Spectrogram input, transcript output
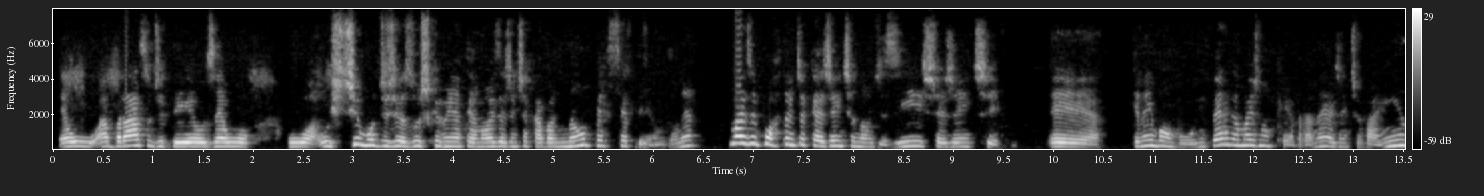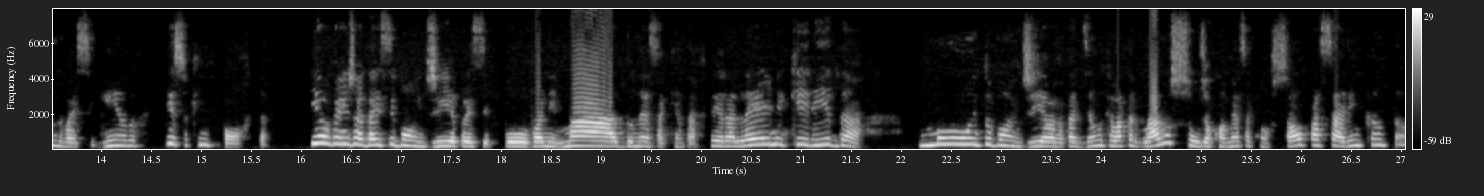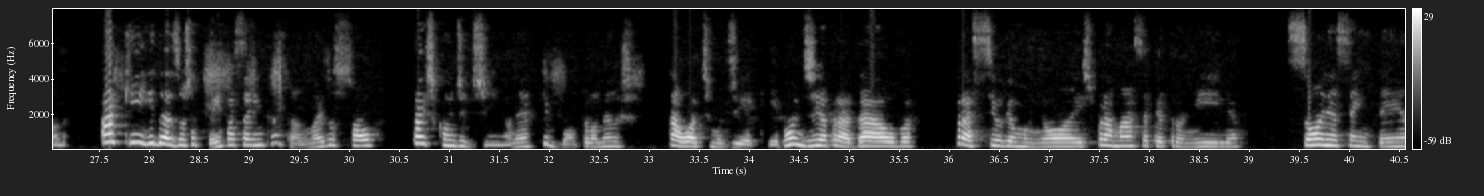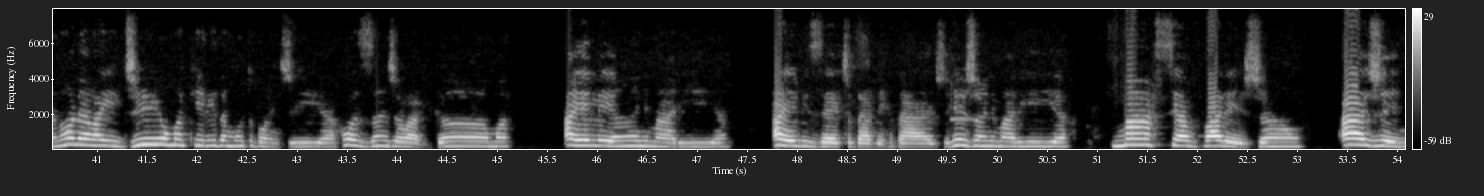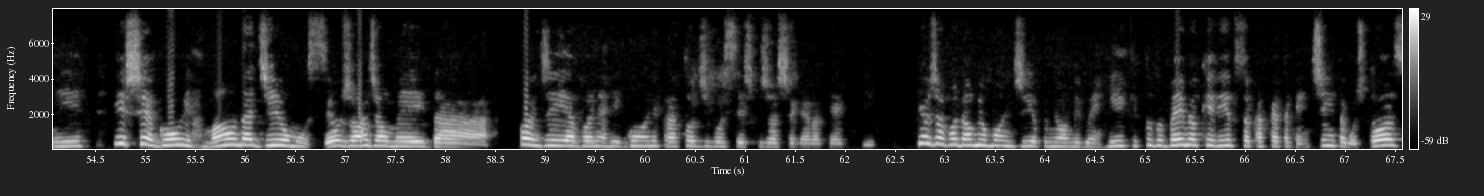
é o abraço de Deus, é o, o, o estímulo de Jesus que vem até nós e a gente acaba não percebendo, né? Mas o importante é que a gente não desiste, a gente é que nem bambu, enverga, mas não quebra, né? A gente vai indo, vai seguindo, isso que importa. E eu venho já dar esse bom dia para esse povo animado nessa quinta-feira. Lene, querida, muito bom dia. Ela já está dizendo que lá, lá no sul já começa com sol, passarinho cantando. Aqui em Rio das Ostras tem passarinho cantando, mas o sol está escondidinho, né? Que bom, pelo menos está ótimo o dia aqui. Bom dia para a Dalva, para Silvia Munhoz, para Márcia Petronilha, Sônia Centeno, olha ela aí, Dilma, querida, muito bom dia. Rosângela Gama, a Eliane Maria, a Elisete da Verdade, Rejane Maria, Márcia Varejão, a Geni, e chegou o irmão da Dilma, seu Jorge Almeida. Bom dia, Vânia Rigoni, para todos vocês que já chegaram até aqui. E eu já vou dar o meu bom dia para o meu amigo Henrique. Tudo bem, meu querido? Seu café está quentinho, está gostoso?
